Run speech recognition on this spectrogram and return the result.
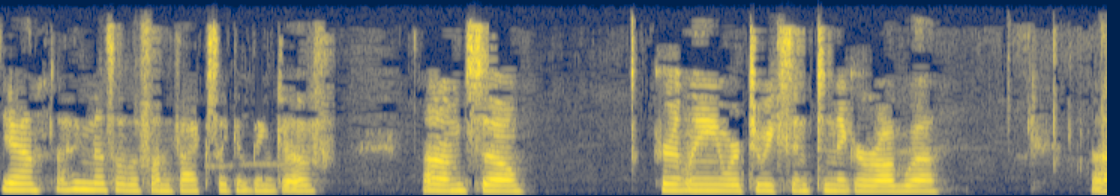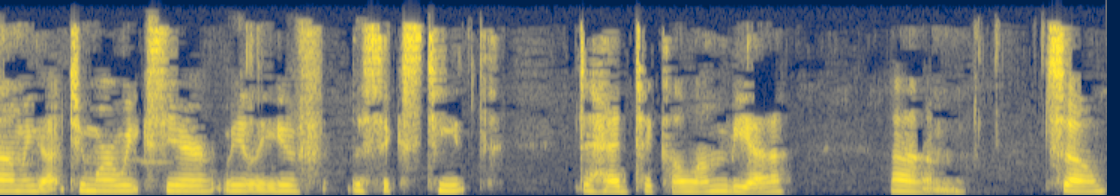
yeah, I think that's all the fun facts I can think of. Um, so currently we're two weeks into Nicaragua. Um, we got two more weeks here. We leave the 16th to head to Colombia. Um, so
